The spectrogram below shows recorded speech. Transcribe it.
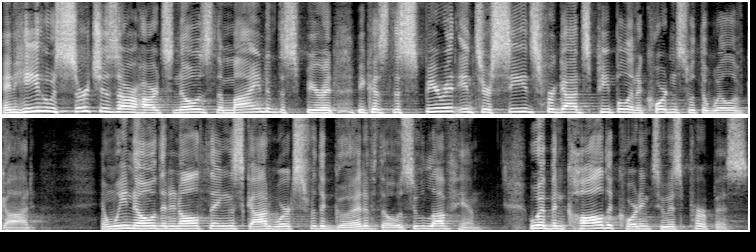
And He who searches our hearts knows the mind of the Spirit, because the Spirit intercedes for God's people in accordance with the will of God. And we know that in all things God works for the good of those who love Him, who have been called according to His purpose.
